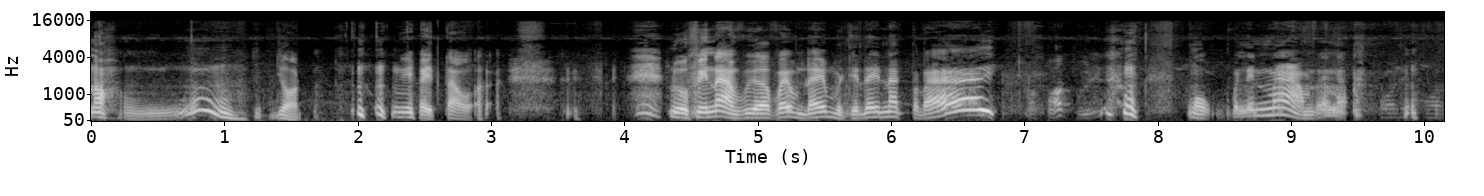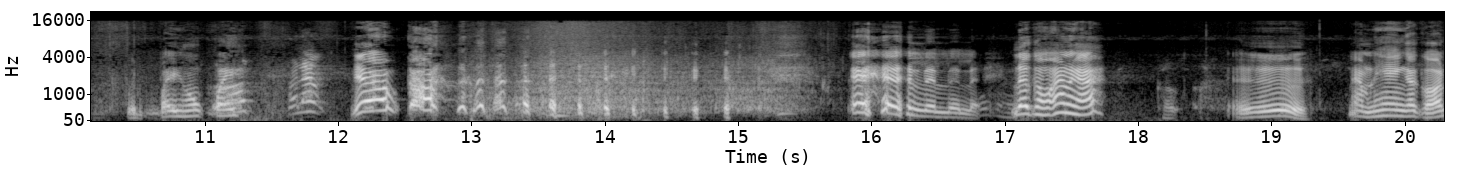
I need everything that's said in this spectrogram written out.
เนาะอื้อสุดยอดนี่ไอเต่าอะลูกพี่น้าเพื่อไปมันได้มันจะได้นักตะได้มาขอกินหมกไปเล่นน้ำนั่นน่ะเปิดไปหกไปไปแล้วเดี๋ยวก่อนเอ๊ะเล่นเล่นเล่นเลิกกับอันเหรอเออ น้ำมันแห้งกันก่อน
